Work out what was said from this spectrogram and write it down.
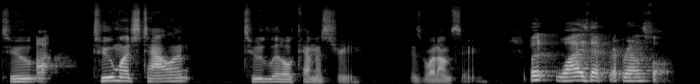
Too uh, too much talent, too little chemistry, is what I'm seeing. But why is that Brett Brown's fault?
